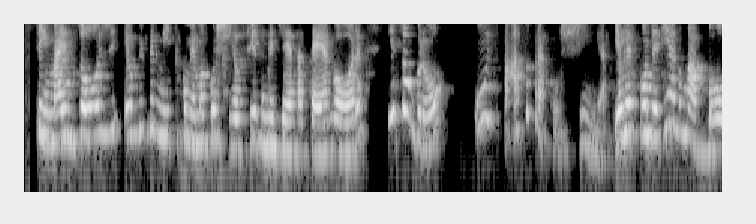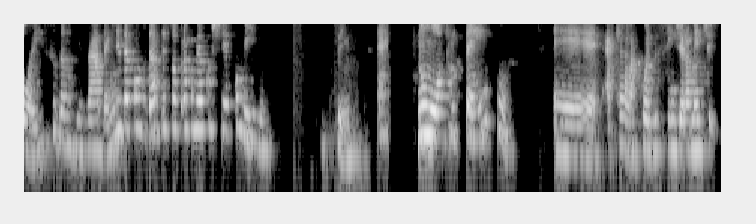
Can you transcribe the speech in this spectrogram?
sim, mas hoje eu me permito comer uma coxinha. Eu fiz a minha dieta até agora e sobrou um espaço para coxinha. Eu responderia numa boa, isso dando risada, ainda ainda convidar a pessoa para comer a coxinha comigo. Sim. É. Num outro tempo, é, aquela coisa assim, geralmente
